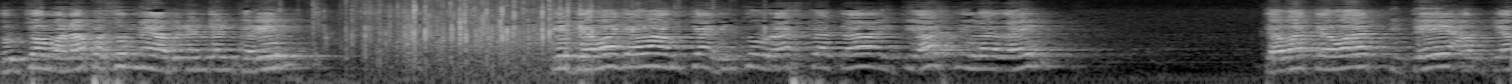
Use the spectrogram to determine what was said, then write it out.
तुमचं मनापासून मी अभिनंदन करेन की जेव्हा जेव्हा आमच्या हिंदू राष्ट्राचा इतिहास लिहिला जाईल तेव्हा तेव्हा तिथे आमच्या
